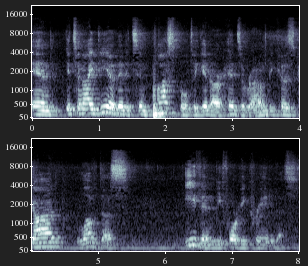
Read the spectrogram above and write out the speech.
And it's an idea that it's impossible to get our heads around because God loved us even before he created us.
